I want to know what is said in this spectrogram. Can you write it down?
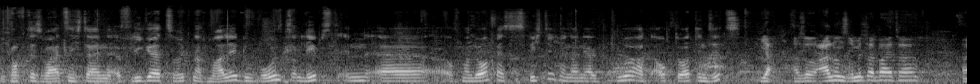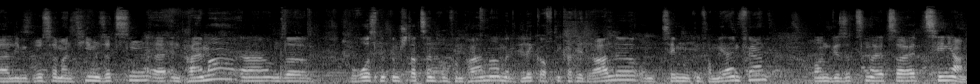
Ich hoffe, das war jetzt nicht dein Flieger zurück nach Malle. Du wohnst und lebst in, äh, auf Mallorca, ist das richtig? Und deine Agentur hat auch dort den Sitz? Ja, also alle unsere Mitarbeiter äh, liebe Grüße an mein Team, sitzen äh, in Palma. Äh, unser Büro ist mit im Stadtzentrum von Palma mit Blick auf die Kathedrale und zehn Minuten vom Meer entfernt. Und wir sitzen da jetzt seit zehn Jahren.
